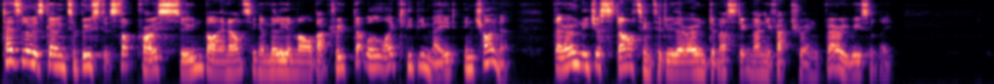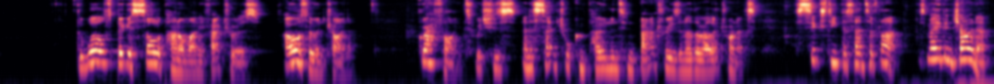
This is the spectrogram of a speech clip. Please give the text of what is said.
Tesla is going to boost its stock price soon by announcing a million mile battery that will likely be made in China. They're only just starting to do their own domestic manufacturing very recently. The world's biggest solar panel manufacturers are also in China. Graphite, which is an essential component in batteries and other electronics, 60% of that is made in China.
